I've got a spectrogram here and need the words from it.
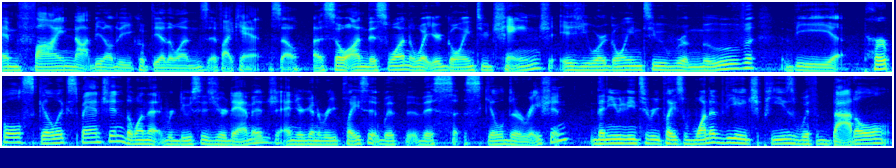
am fine not being able to equip the other ones if I can't. So, uh, so on this one, what you're going to change is you are going to remove the purple skill expansion, the one that reduces your damage, and you're going to replace it with this skill duration. Then you need to replace one of the HPs with battle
